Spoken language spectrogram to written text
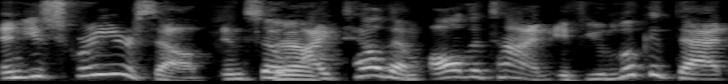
and you screw yourself. And so yeah. I tell them all the time if you look at that,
